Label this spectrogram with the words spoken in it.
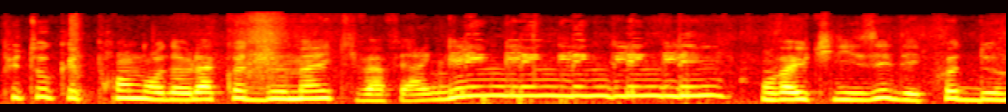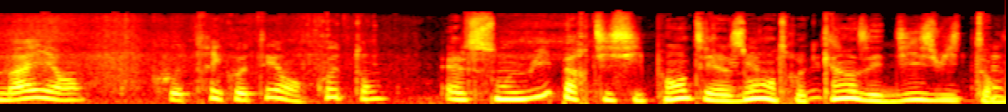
plutôt que de prendre de la cotte de maille qui va faire gling gling gling gling gling, on va utiliser des cottes de maille en tricotées en coton. Elles sont huit participantes et elles ont entre 15 et 18 ans,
